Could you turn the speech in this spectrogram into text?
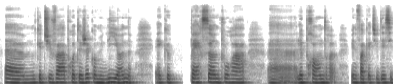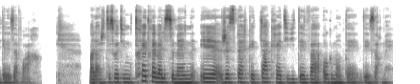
que tu vas protéger comme une lionne et que personne pourra le prendre une fois que tu décides de les avoir. Voilà, je te souhaite une très très belle semaine et j'espère que ta créativité va augmenter désormais.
